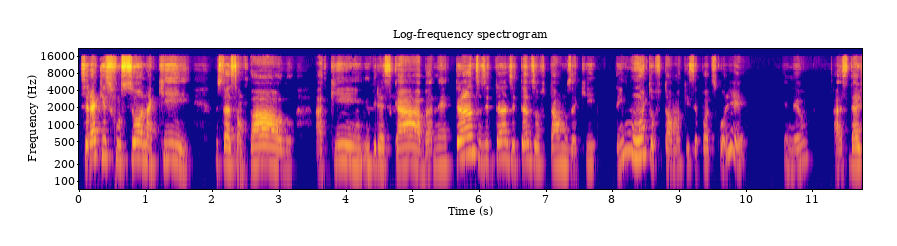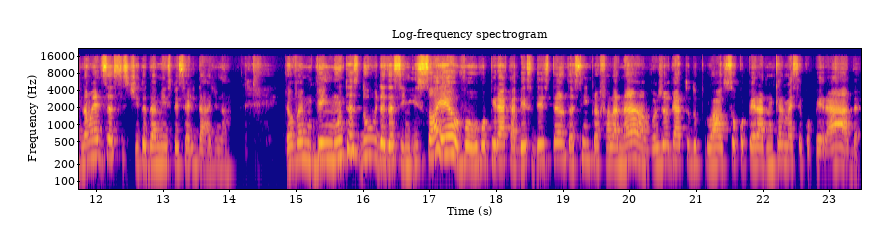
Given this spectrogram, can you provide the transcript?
Será que isso funciona aqui no estado de São Paulo, aqui em Piracicaba, né? Tantos e tantos e tantos oftalmos aqui. Tem muito oftalmo aqui, você pode escolher, entendeu? A cidade não é desassistida da minha especialidade, não. Então, vem, vem, muitas dúvidas assim, e só eu vou, vou pirar a cabeça desse tanto assim para falar: não, vou jogar tudo para o alto, sou cooperada, não quero mais ser cooperada,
